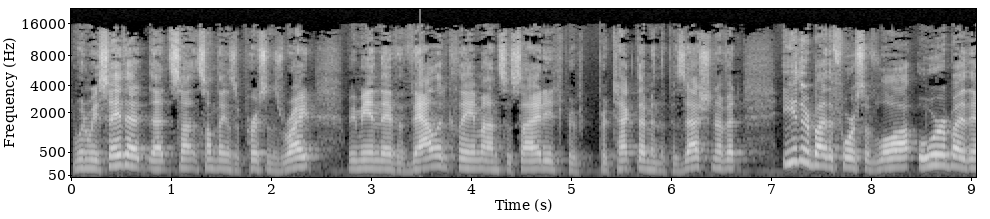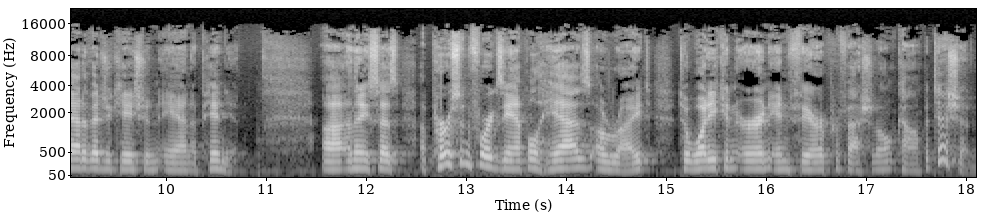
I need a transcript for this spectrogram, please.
when we say that, that something is a person's right, we mean they have a valid claim on society to protect them in the possession of it, either by the force of law or by that of education and opinion. Uh, and then he says, a person, for example, has a right to what he can earn in fair professional competition.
